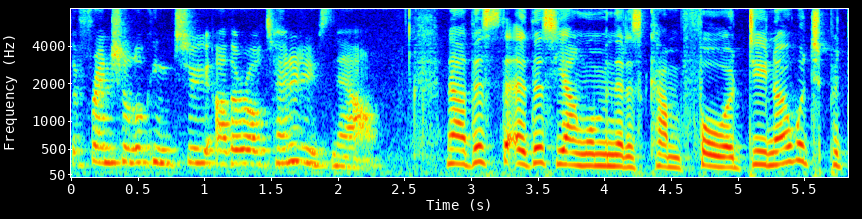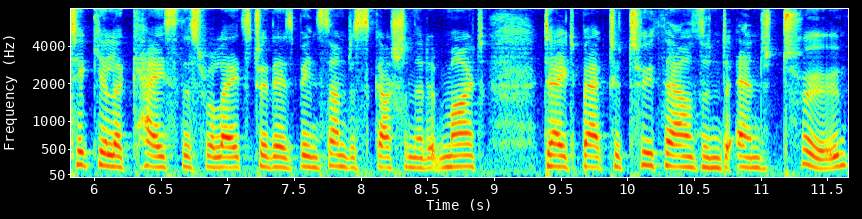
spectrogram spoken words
The French are looking to other alternatives now. Now, this uh, this young woman that has come forward, do you know which particular case this relates to? There's been some discussion that it might date back to 2002,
